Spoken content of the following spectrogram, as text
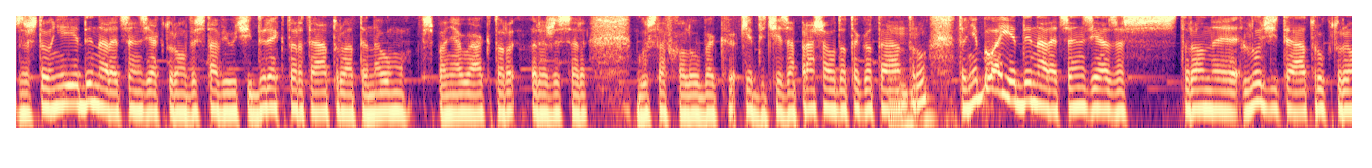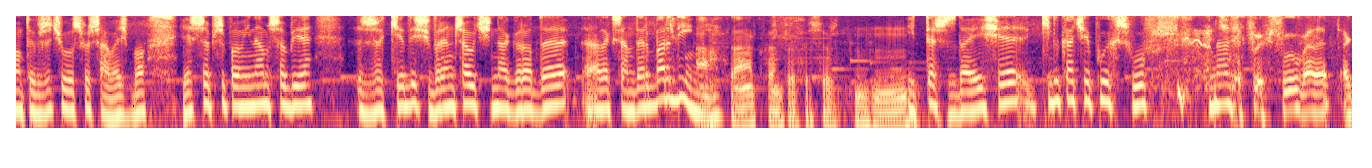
zresztą nie jedyna recenzja, którą wystawił ci dyrektor teatru Ateneum, wspaniały aktor, reżyser Gustaw Holubek, kiedy cię zapraszał do tego teatru, to nie była jedyna recenzja ze strony ludzi teatru, którą ty w życiu usłyszałeś, bo jeszcze przypominam sobie, że kiedyś wręczał ci nagrodę Aleksander Bardini. A, tak, pan profesor. Mhm. I też zdaje się kilka ciepłych słów na, Ciepłych słów, ale tak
